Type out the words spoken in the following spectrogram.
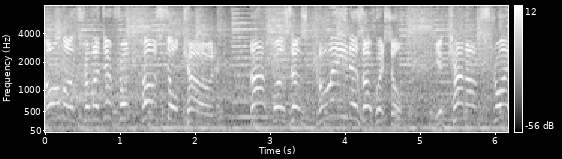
Almost from a different postal code. That was as clean as a whistle. You cannot strike...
